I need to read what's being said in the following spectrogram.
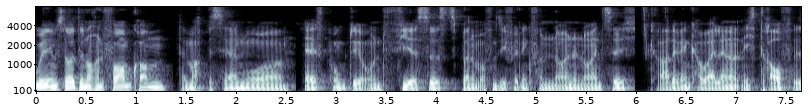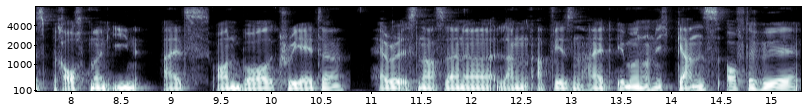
Williams sollte noch in Form kommen. Der macht bisher nur 11 Punkte und 4 Assists bei einem Offensivrating von 99. Gerade wenn Kawhi Leonard nicht drauf ist, braucht man ihn als On-Ball-Creator. Harrell ist nach seiner langen Abwesenheit immer noch nicht ganz auf der Höhe.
